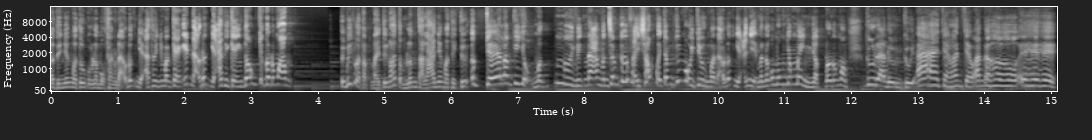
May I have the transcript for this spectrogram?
Ờ thì nhưng mà tôi cũng là một thằng đạo đức giả thôi, nhưng mà càng ít đạo đức giả thì càng tốt chứ có đúng không? Tôi biết là tập này tôi nói tùm lum tà la nhưng mà thì tôi ức chế lắm. Cái vụ mà người Việt Nam mình sao cứ phải sống ở trong cái môi trường mà đạo đức giả nhẹ mà nó có muốn giống mấy Nhật đâu đúng không? Cứ ra đường cười a à, chào anh chào anh ơ ê hê hê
